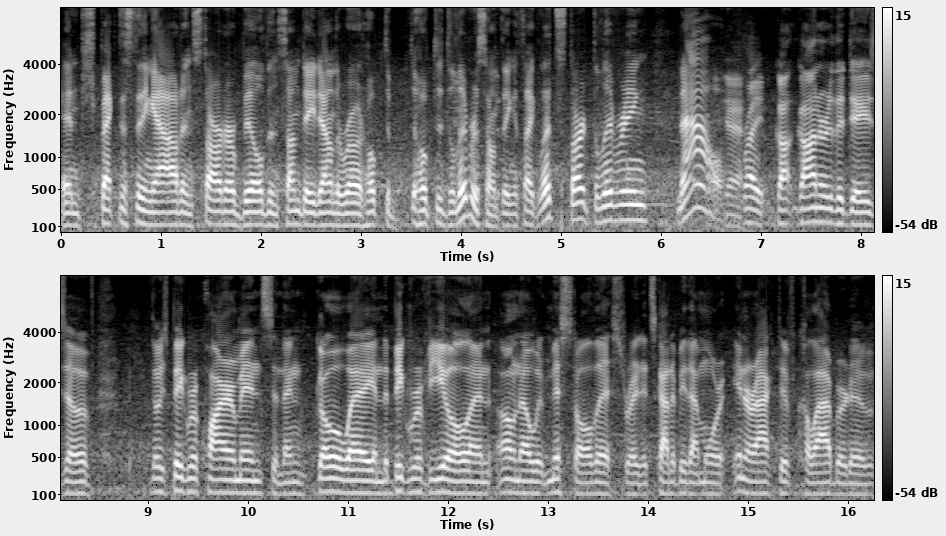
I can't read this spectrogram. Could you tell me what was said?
and spec this thing out and start our build and someday down the road hope to, hope to deliver something. It's like, let's start delivering now. Yeah. Right. Gone are the days of those big requirements and then go away and the big reveal and oh no, it missed all this, right? It's got to be that more interactive, collaborative,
